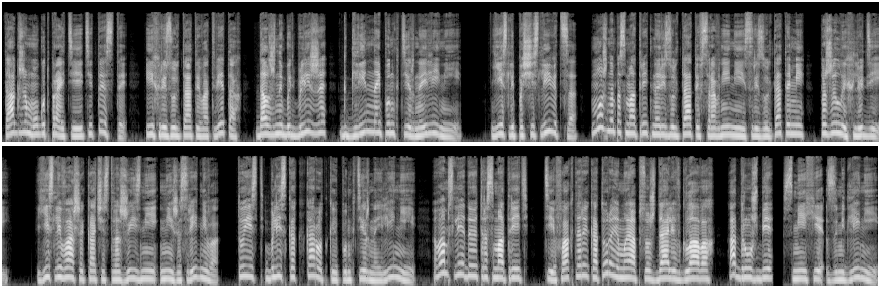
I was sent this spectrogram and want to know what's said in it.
также могут пройти эти тесты. Их результаты в ответах должны быть ближе к длинной пунктирной линии. Если посчастливится, можно посмотреть на результаты в сравнении с результатами пожилых людей. Если ваше качество жизни ниже среднего, то есть близко к короткой пунктирной линии, вам следует рассмотреть те факторы, которые мы обсуждали в главах о дружбе, смехе, замедлении,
